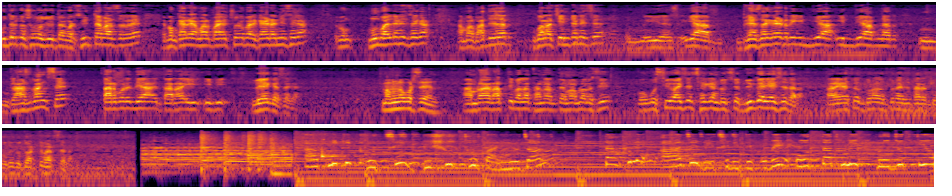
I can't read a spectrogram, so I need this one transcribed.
ওদেরকে সহযোগিতা করে। সিটটা বাজারে এবং গাড়ি আমার বাইরে ছোট ভাই গাড়িটা নিয়েছে এবং মোবাইলটা নিয়েছে আমার ভাতিজার গলা চেনটা নিয়েছে ইয়া ব্রেজার গাড়িটা ইট দিয়া ইট দিয়া আপনার গ্লাস ভাঙছে। তারপরে দিয়া তারা ইট লয়ে গেছে গা। মামলা করছেন? আমরা রাত্রিবেলা থানাতে মামলা করছি। ওসি আছে সেকেন্ড হচ্ছে দুই গাড়ি আছে তারা। তারা এসে দৌড়া দৌড়াইছে তারা ওদেরকে ধরতে পারছে না। আপনি কি খুঁজছেন বিশুদ্ধ পানীয় জল? তাহলে আজই বেছে নিতে হবে অত্যাধুনিক প্রযুক্তি ও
